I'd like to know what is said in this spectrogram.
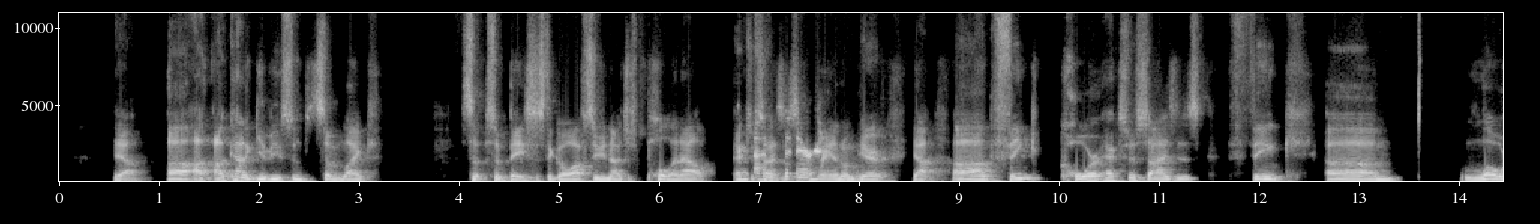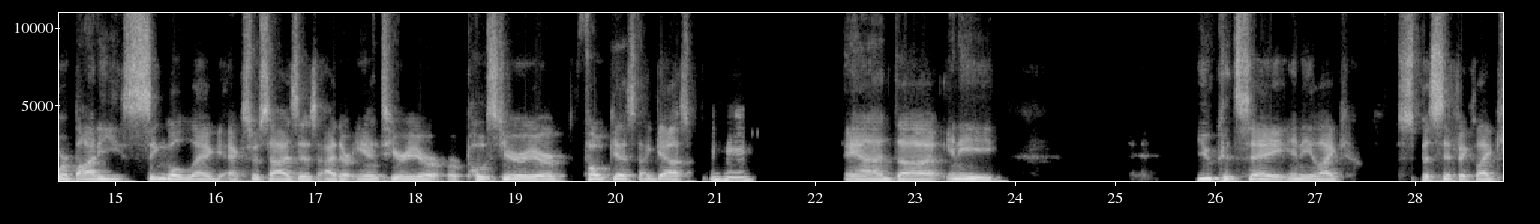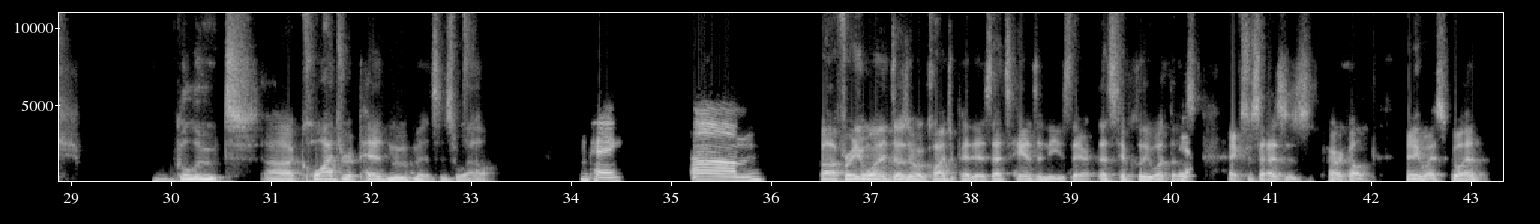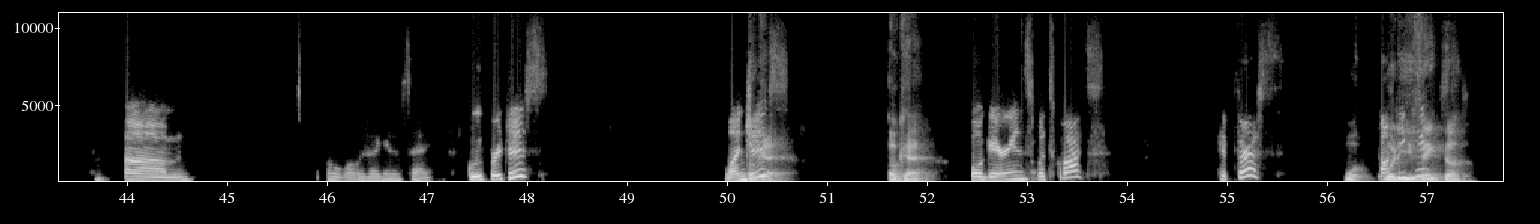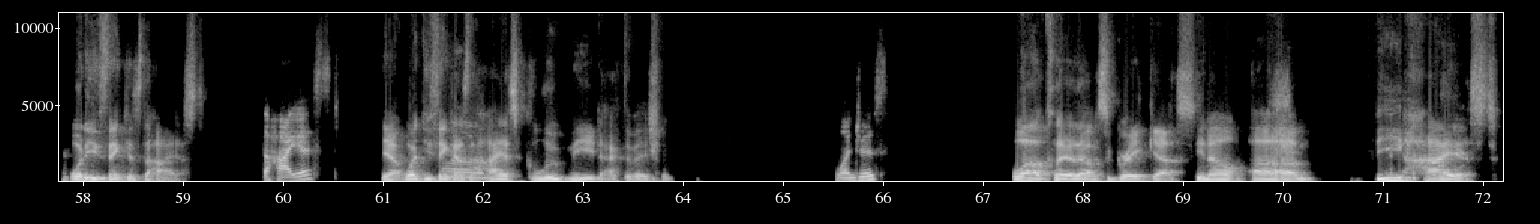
Yeah. Uh, I'll, I'll kind of give you some some like some, some basis to go off, so you're not just pulling out exercises at random here. Yeah, uh, think core exercises. Think um, lower body single leg exercises, either anterior or posterior focused, I guess. Mm-hmm. And uh, any, you could say any like specific like glute, uh, quadruped movements as well. Okay. Um, uh, for anyone that doesn't know what quadruped is, that's hands and knees there. That's typically what those yeah. exercises are called. Anyways, go ahead. Um, oh, what was I going to say? Glute bridges? Lunges? Okay. okay. Bulgarian split squats? Hip thrusts? What, what do you kicks? think the what do you think is the highest? The highest. Yeah. What do you think um, has the um, highest glute med activation? Lunges. Well, Claire, that was a great guess. You know, um, the highest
